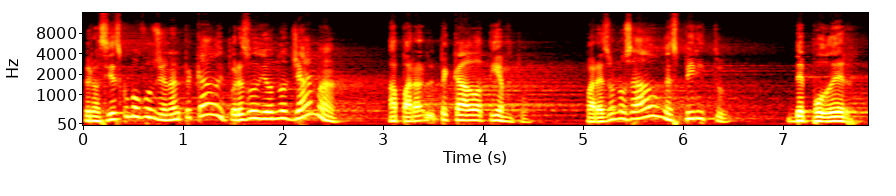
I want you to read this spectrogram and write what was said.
Pero así es como funciona el pecado y por eso Dios nos llama a parar el pecado a tiempo. Para eso nos ha dado un espíritu de poder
